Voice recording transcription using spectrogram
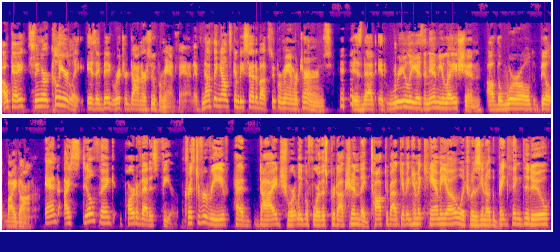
okay, Singer clearly is a big Richard Donner Superman fan. If nothing else can be said about Superman Returns, is that it really is an emulation of the world built by Donner. And I still think part of that is fear. Christopher Reeve had died shortly before this production. They talked about giving him a cameo, which was, you know, the big thing to do,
